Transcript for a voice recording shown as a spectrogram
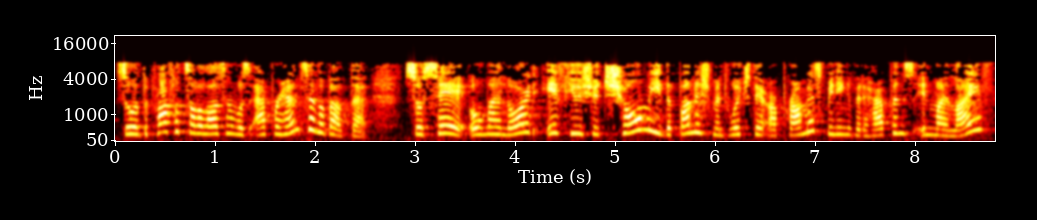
So the Prophet ﷺ was apprehensive about that. So say, Oh my Lord, if you should show me the punishment which they are promised, meaning if it happens in my life,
